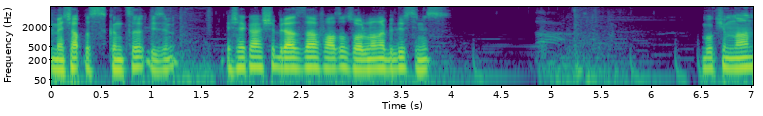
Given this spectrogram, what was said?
matchup'la sıkıntı bizim. Eşe karşı biraz daha fazla zorlanabilirsiniz. Bu kim lan?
